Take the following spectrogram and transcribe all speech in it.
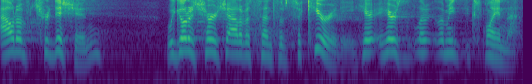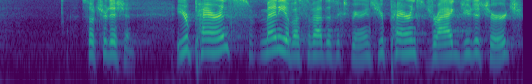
out of tradition we go to church out of a sense of security. Here, here's, let, let me explain that. So, tradition. Your parents, many of us have had this experience. Your parents dragged you to church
